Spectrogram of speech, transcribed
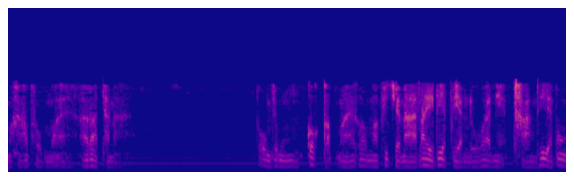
มหาพรหมมาอาราธนาพระองค์จงก็กลับมาก็มาพิจารณาไล่เรียบเรียงดูว่า เนี่ย ทางที่จะต้อง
